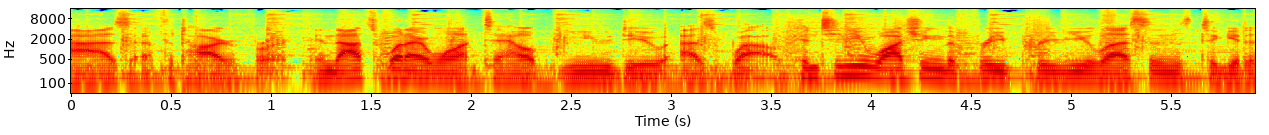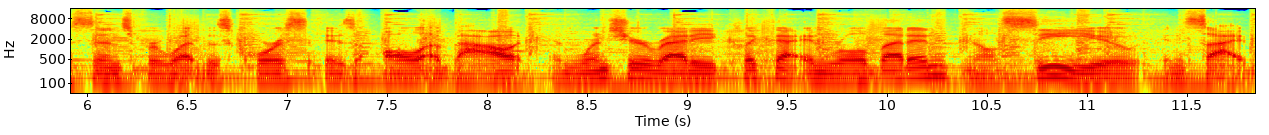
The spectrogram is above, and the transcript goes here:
as a photographer. And that's what I want to help you do as well. Continue watching the free preview lessons to get a sense for what this course is all about. And once you're ready, click that enroll button and I'll see you inside.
